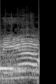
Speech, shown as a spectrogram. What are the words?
Daniel.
